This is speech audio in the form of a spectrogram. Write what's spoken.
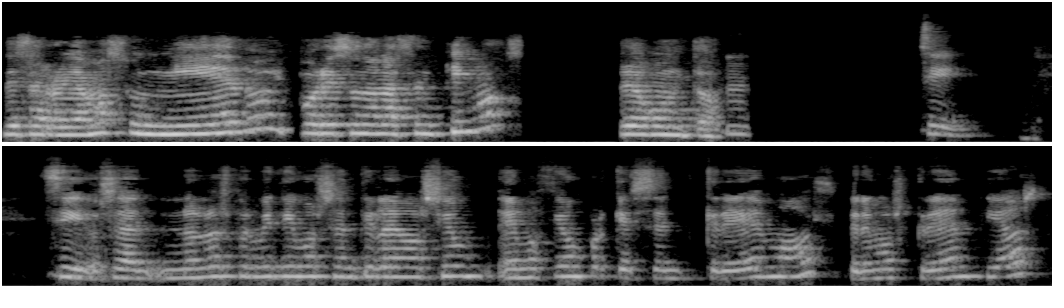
desarrollamos un miedo y por eso no la sentimos? Pregunto. Mm. Sí, sí, o sea, no nos permitimos sentir la emoción, emoción porque creemos, tenemos creencias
